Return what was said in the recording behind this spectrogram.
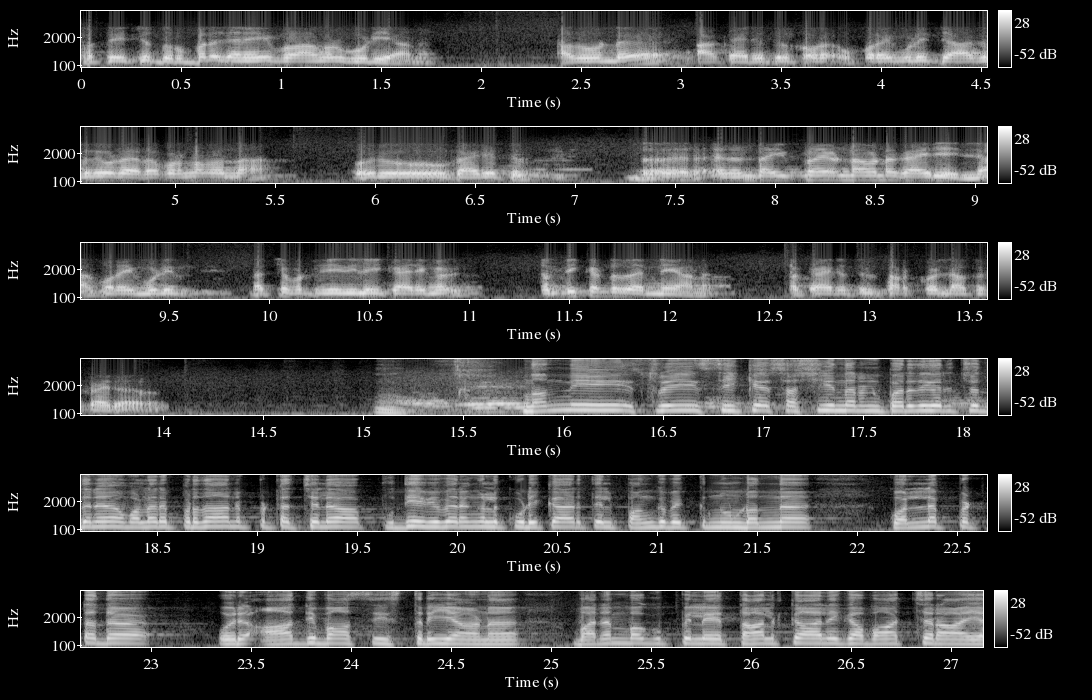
പ്രത്യേകിച്ച് ദുർബല ജനവിഭാഗങ്ങൾ കൂടിയാണ്. അതുകൊണ്ട് ആ കാര്യത്തിൽ കുറെ കൂടി ജാഗ്രതയോടെ ഇടപെടണമെന്ന ഒരു കാര്യത്തിൽ രണ്ടഭിപ്രായം ഉണ്ടാവേണ്ട കാര്യമില്ല. കുറേ കൂടി മെച്ചപ്പെട്ട രീതിയിൽ ഈ കാര്യങ്ങൾ ശ്രദ്ധിക്കേണ്ടത് തന്നെയാണ്. അക്കാര്യത്തിൽ തർക്കമില്ലാത്ത കാര്യമാണ്. നന്ദി ശ്രീ സി കെ ശശീന്ദ്രൻ പ്രതികരിച്ചതിന് വളരെ പ്രധാനപ്പെട്ട ചില പുതിയ വിവരങ്ങൾ കൂടി കാര്യത്തിൽ പങ്കുവെക്കുന്നുണ്ടെന്ന് കൊല്ലപ്പെട്ടത് ഒരു ആദിവാസി സ്ത്രീയാണ്. വനം വകുപ്പിലെ താൽക്കാലിക വാച്ചറായ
